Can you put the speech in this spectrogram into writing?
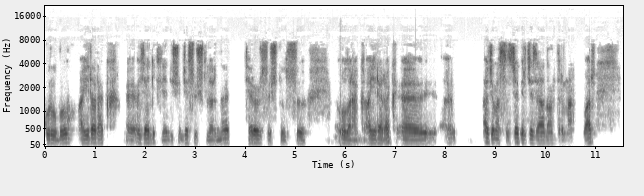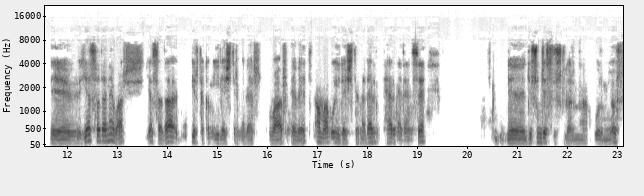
grubu ayırarak e, özellikle düşünce suçlularını terör suçlusu olarak ayırarak e, acımasızca bir cezalandırma var. E, yasada ne var? Yasada bir takım iyileştirmeler var, evet. Ama bu iyileştirmeler her nedense e, düşünce suçlularına vurmuyor.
